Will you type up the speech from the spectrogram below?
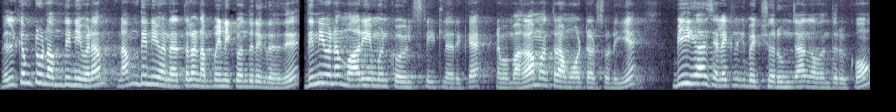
வெல்கம் டு நம் தினிவனம் நம் தினிவனத்தில் நம்ம இன்னைக்கு வந்திருக்கிறது தினிவனம் மாரியம்மன் கோவில் ஸ்ட்ரீட்டில் இருக்க நம்ம மகாமந்த்ரா மோட்டார்ஸுடைய பீகாஸ் எலக்ட்ரிக் பைக் ஷோரூம் தான் அங்கே வந்திருக்கோம்.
